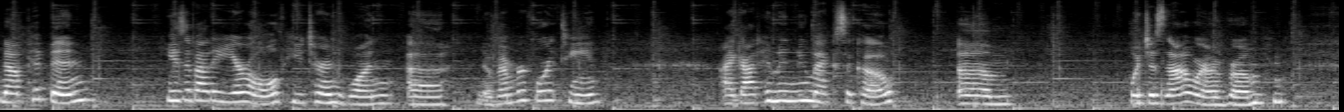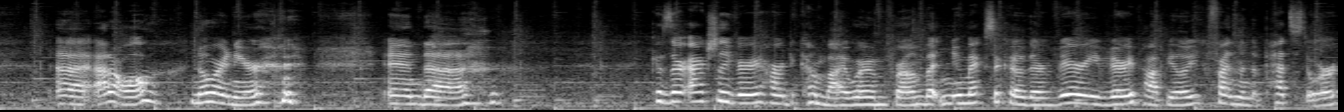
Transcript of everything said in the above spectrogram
Now Pippin, he's about a year old. He turned one uh, November 14th. I got him in New Mexico, um, which is not where I'm from uh, at all, nowhere near. and uh, because they're actually very hard to come by where I'm from, but in New Mexico they're very, very popular. You can find them in the pet store,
